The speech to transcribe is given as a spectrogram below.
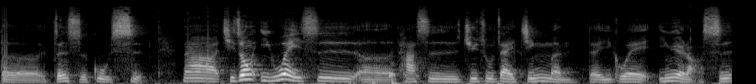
的真实故事。那其中一位是呃，他是居住在金门的一位音乐老师。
